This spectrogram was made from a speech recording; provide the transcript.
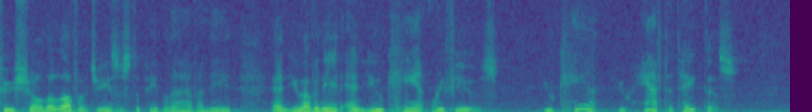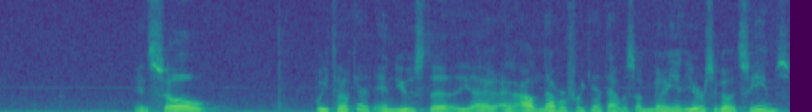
to show the love of Jesus to people that have a need. And you have a need, and you can't refuse. You can't. You have to take this. And so we took it and used the, and I'll never forget, that was a million years ago, it seems.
